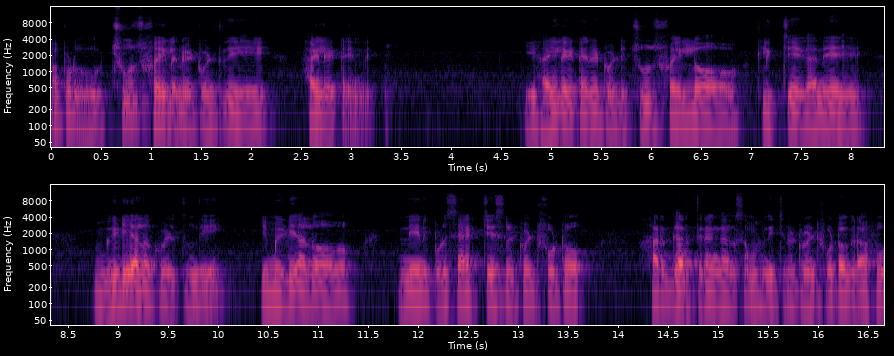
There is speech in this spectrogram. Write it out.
అప్పుడు చూజ్ ఫైల్ అనేటువంటిది హైలైట్ అయింది. ఈ హైలైట్ అయినటువంటి చూజ్ ఫైల్లో క్లిక్ చేయగానే మీడియాలోకి వెళ్తుంది. ఈ మీడియాలో నేను ఇప్పుడు సెలెక్ట్ చేసినటువంటి ఫోటో హర్గర్ తిరంగాకు సంబంధించినటువంటి ఫోటోగ్రాఫు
